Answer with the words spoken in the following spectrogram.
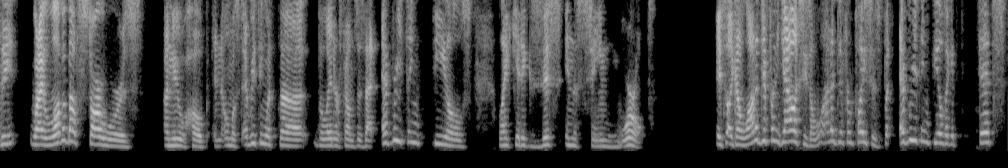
the what I love about Star Wars A New Hope and almost everything with the the later films is that everything feels like it exists in the same world. It's like a lot of different galaxies, a lot of different places, but everything feels like it fits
